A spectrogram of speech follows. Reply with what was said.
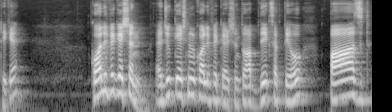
ठीक है? क्वालिफिकेशन एजुकेशनल क्वालिफिकेशन तो आप देख सकते हो passed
